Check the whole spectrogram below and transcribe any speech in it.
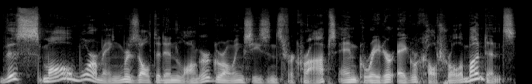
This small warming resulted in longer growing seasons for crops and greater agricultural abundance.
